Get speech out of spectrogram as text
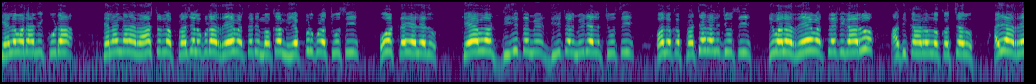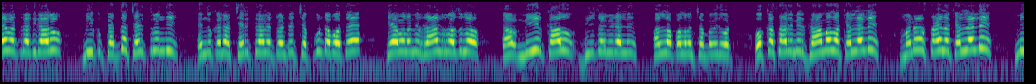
గెలవడానికి కూడా తెలంగాణ రాష్ట్రంలో ప్రజలు కూడా రేవంత్ రెడ్డి ముఖం ఎప్పుడు కూడా చూసి ఓట్లు వేయలేదు. కేవలం డిజిటల్ డిజిటల్ మీడియాను చూసి వాళ్ళ యొక్క ప్రచారాన్ని చూసి ఇవాళ రేవంత్ రెడ్డి గారు అధికారంలోకి వచ్చారు. అయ్యా రేవంత్ రెడ్డి గారు మీకు పెద్ద చరిత్ర ఉంది. ఎందుకంటే ఆ చరిత్ర అనేటువంటి చెప్పుకుంటా పోతే కేవలం మీరు రాను రోజుల్లో మీరు కాదు డిజిటల్ మీడియాని పల్ల పల్లవని చంపేది ఒక్కసారి మీరు గ్రామాల్లోకి వెళ్ళండి మండల స్థాయిలోకి వెళ్ళండి మీ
